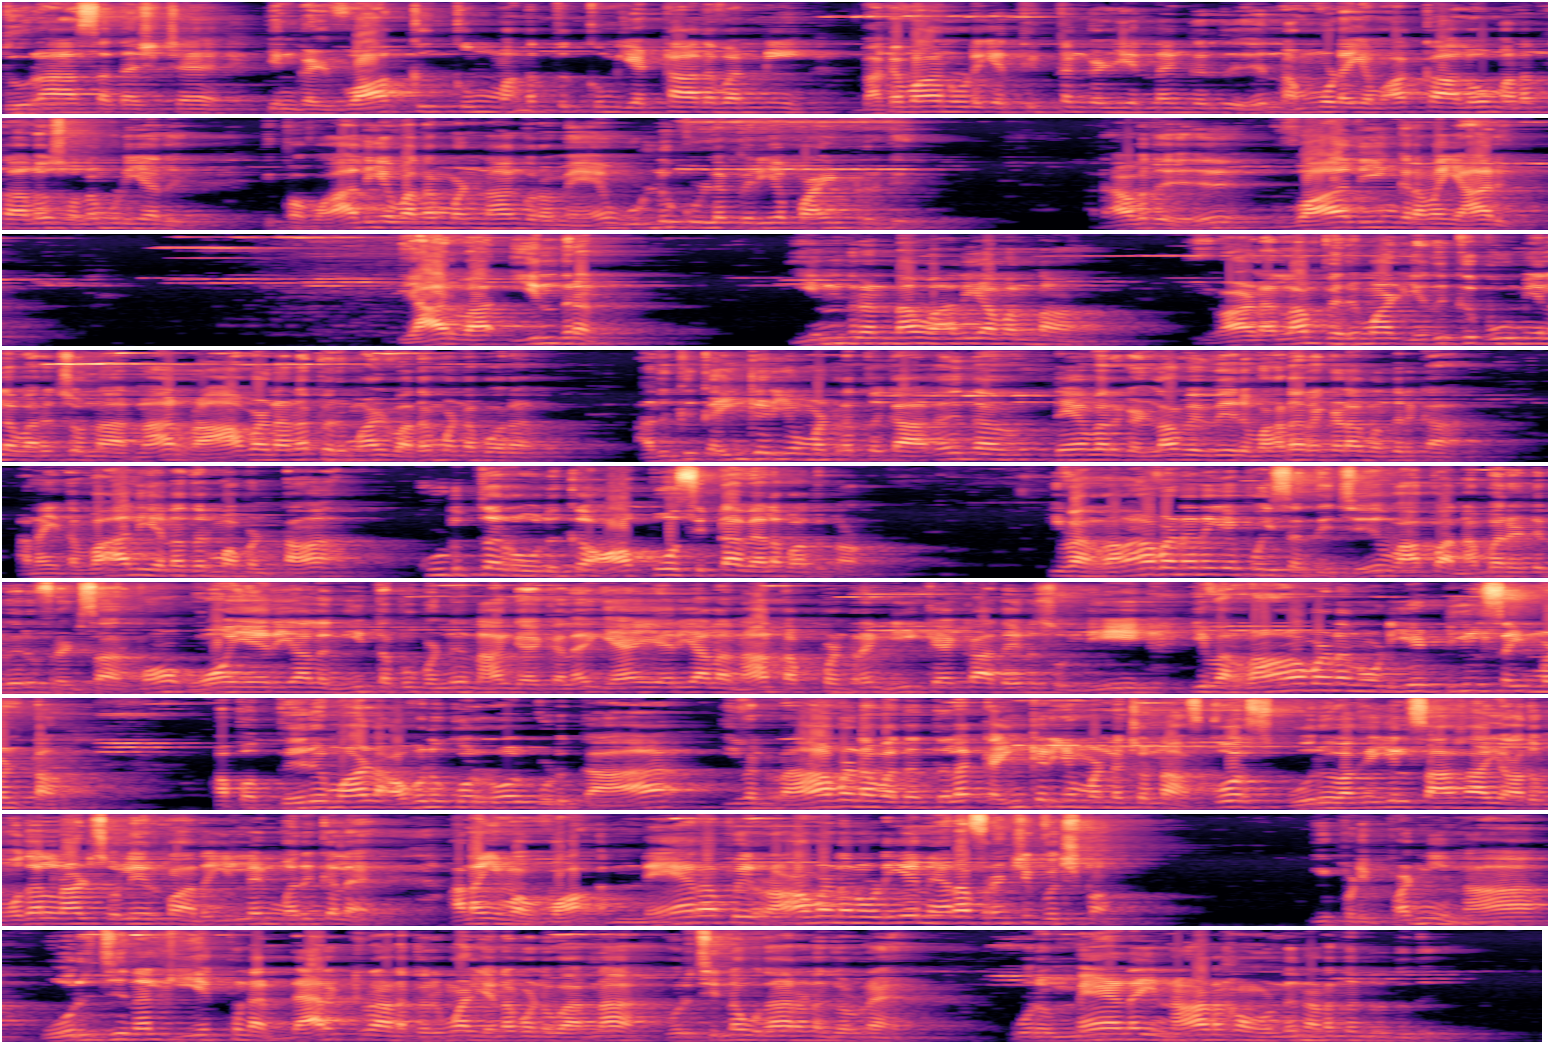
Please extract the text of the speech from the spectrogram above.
துராசதஷ்ட எங்கள் வாக்குக்கும் மனத்துக்கும் எட்டாதவன் நீ. பகவானுடைய திட்டங்கள் என்னங்கிறது நம்முடைய வாக்காலோ மனத்தாலோ சொல்ல முடியாது. இப்போ வாலிய வதம் பண்ணாங்கிறோமே உள்ளுக்குள்ள பெரிய பாயிண்ட் இருக்கு. அதாவது வாலிங்கிறவன் யாரு? யார் வா இந்திரன். இந்திரன் தான் வாலி அவன் தான். இவாளெல்லாம் பெருமாள் எதுக்கு பூமியில வர சொன்னார்னா ராவணனை பெருமாள் வதம் பண்ண போறார். அதுக்கு கைங்கரியம் பண்ணுறதுக்காக இந்த தேவர்கள்லாம் வெவ்வேறு வானரங்களாக வந்திருக்கா? ஆனால் இந்த வாலி என்ன தெரியுமா பண்ணிட்டான் கொடுத்த ரோலுக்கு ஆப்போசிட்டாக வேலை பார்த்துட்டான். இவன் ராவணனையே போய் சந்திச்சு வாப்பா நம்ம ரெண்டு பேரும் ஃப்ரெண்ட்ஸாக இருப்போம். உன் ஏரியாவில் நீ தப்பு பண்ணு நான் கேட்கல என் ஏரியாவில் நான் தப்பு பண்ணுறேன் நீ கேட்காதேன்னு சொல்லி இவன் ராவணனுடைய டீல் சைன் பண்ணிட்டான். அப்போ பெருமாள் அவனுக்கு ஒரு ரோல் கொடுத்தா இவன் ராவண வதத்தில் கைங்கரியம் பண்ண சொன்னான் அஃப்கோர்ஸ் ஒரு வகையில் சாகாயம். அது முதல் நாள் சொல்லியிருக்கோம். அதை இல்லைன்னு மறுக்கலை. ஆனா இவன் வா நேரா போய் ராவணனுடைய நேரா ஃப்ரெண்ட்ஷிப் வச்சுட்டான். இப்படி பண்ணினா ஒரிஜினல் இயக்குனர் டைரக்டரான பெருமாள் என்ன பண்ணுவார்னா ஒரு சின்ன உதாரணம் சொல்றேன். ஒரு மேடை நாடகம் ஒன்று நடந்துட்டு இருந்தது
